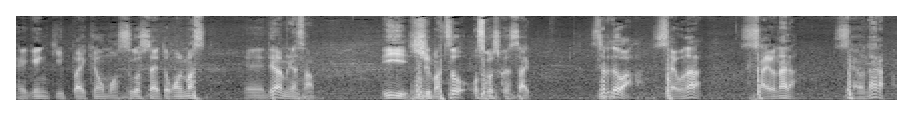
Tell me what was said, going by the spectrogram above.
え、元気いっぱい今日も過ごしたいと思います、え、では皆さんいい週末をお過ごしください。それではさようなら。さようなら。さようなら。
